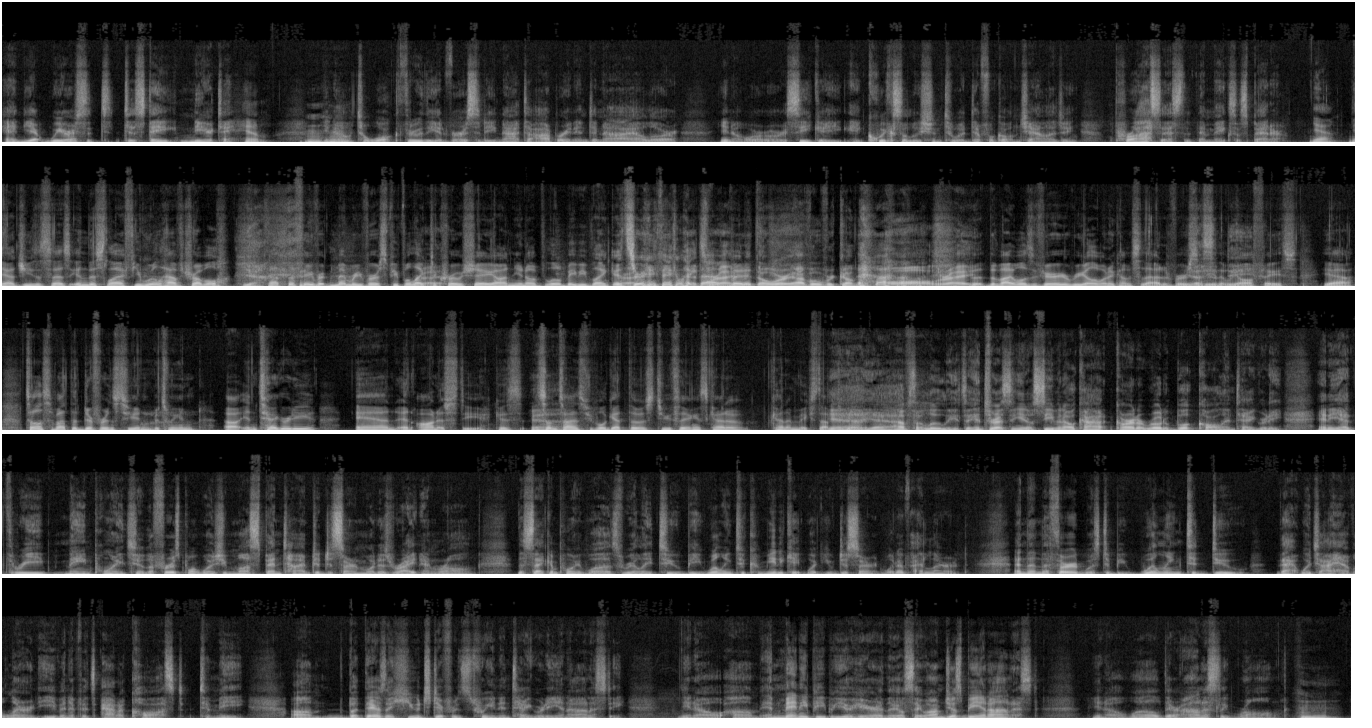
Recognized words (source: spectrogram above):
and yet we are to stay near to Him, mm-hmm. you know, mm-hmm. to walk through the adversity, not to operate in denial or you know, or, or seek a, a quick solution to a difficult and challenging process that then makes us better. Yeah, yeah. Jesus says, "In this life, you will have trouble." Yeah. not the favorite memory verse people like to crochet on, you know, little baby blankets or anything like That's that. right. But But don't worry, I've overcome them all, right? the, the Bible is very real when it comes to that adversity Yes, that we all face. Yeah. Tell us about the difference between, between uh, integrity and and honesty, because Yeah. sometimes people get those two things kind of kind of mixed up Yeah, together. yeah, absolutely. It's interesting. You know, Stephen L. Ca- Carter wrote a book called Integrity, and he had three main points. You know, the first point was you must spend time to discern what is right and wrong. The second point was really to be willing to communicate what you've discerned. What have I learned? And then the third was to be willing to do that which I have learned, even if it's at a cost to me. Um, but there's a huge difference between integrity and honesty. You know, um, and many people you hear they'll say, "Well, I'm just being honest." You know, well, they're honestly wrong.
